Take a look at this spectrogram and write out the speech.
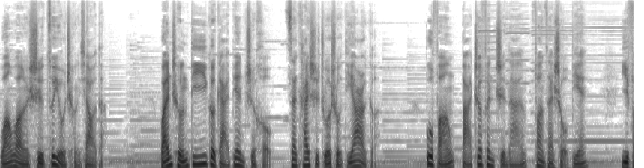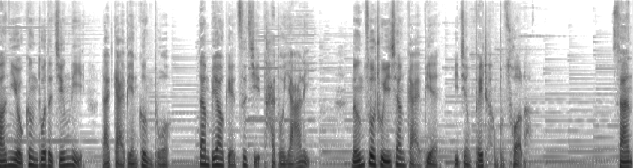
往往是最有成效的。完成第一个改变之后，再开始着手第二个。不妨把这份指南放在手边，以防你有更多的精力来改变更多，但不要给自己太多压力。能做出一项改变已经非常不错了。三，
